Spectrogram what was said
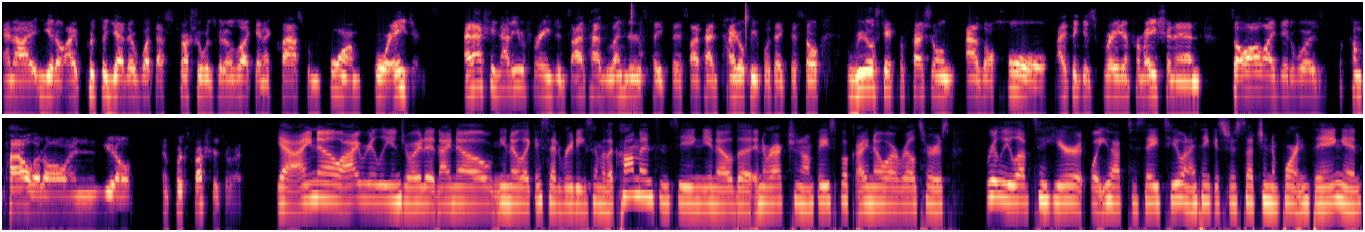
and I, you know, I put together what that structure was going to look like in a classroom form for agents. And actually, not even for agents. I've had lenders take this. I've had title people take this. So real estate professionals as a whole, I think it's great information. And so all I did was compile it all and you know and put structure to it. Yeah, I know. I really enjoyed it. And I know, you know, like I said, reading some of the comments and seeing, you know, the interaction on Facebook, I know our realtors really love to hear what you have to say too. And I think it's just such an important thing. And,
